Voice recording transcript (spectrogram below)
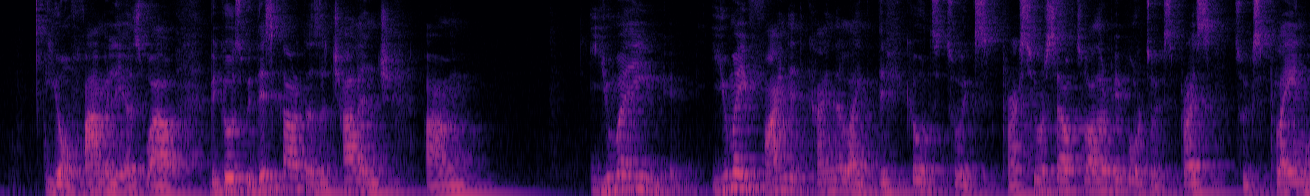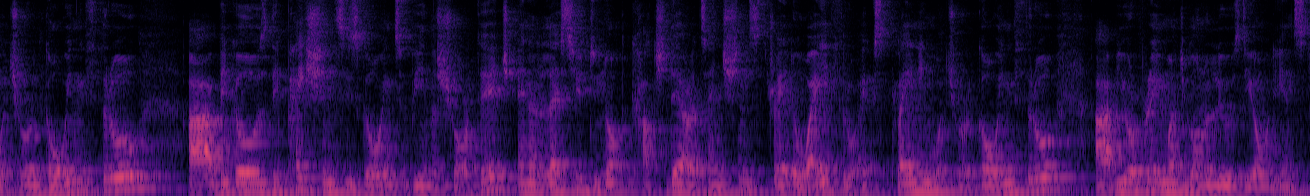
your family as well, because with this card as a challenge, um, you may you may find it kind of like difficult to express yourself to other people or to express to explain what you're going through uh, because the patience is going to be in a shortage and unless you do not catch their attention straight away through explaining what you're going through uh, you're pretty much going to lose the audience.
